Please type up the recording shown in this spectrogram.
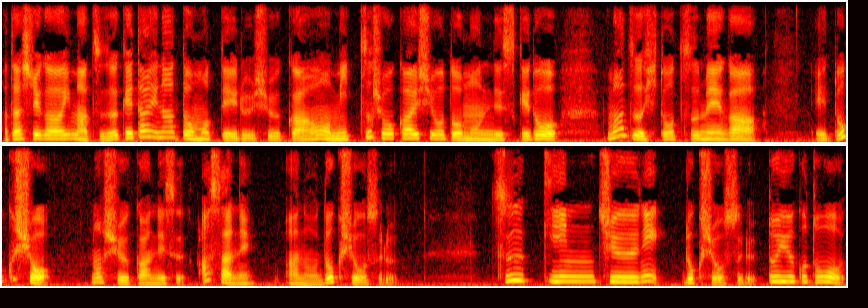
私が今続けたいなと思っている習慣を3つ紹介しようと思うんですけどまず1つ目が、え読書の習慣です朝ねあの読書をする通勤中に読書をするということを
